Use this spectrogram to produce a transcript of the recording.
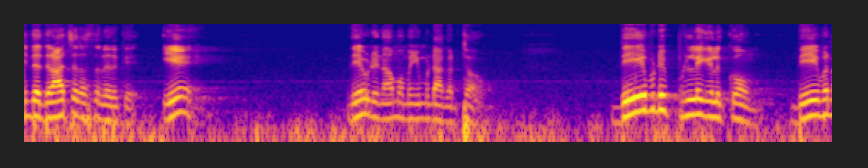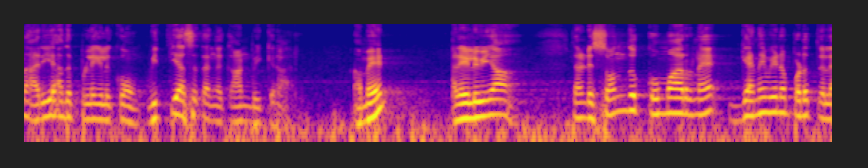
இந்த திராட்சை ரசத்தில் இருக்குது ஏன்? தேவனுடைய நாம மையமுண்டாகட்டும் தேவனுடைய பிள்ளைகளுக்கும் தேவன் அறியாத பிள்ளைகளுக்கும் வித்தியாசத்தை அங்கே காண்பிக்கிறார். அமேன் அல்லேலூயா தன்னுடைய சொந்த குமாரனை கனவீனப்படுத்தல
